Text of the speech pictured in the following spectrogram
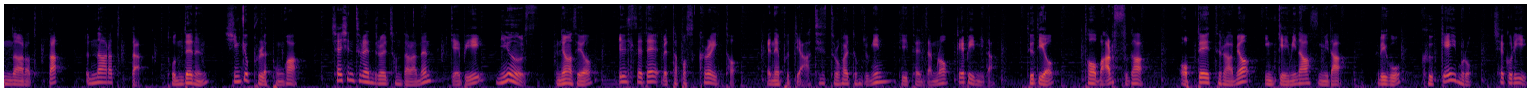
금나라 뚝딱, 은나라 뚝딱 돈 되는 신규 플랫폼과 최신 트렌드를 전달하는 깨비 뉴스. 안녕하세요. 1세대 메타버스 크리에이터 NFT 아티스트로 활동 중인 디지털 잡러 깨비입니다. 드디어 더 마르스가 업데이트를 하며 in-game이 나왔습니다. 그리고 그 게임으로 채굴이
